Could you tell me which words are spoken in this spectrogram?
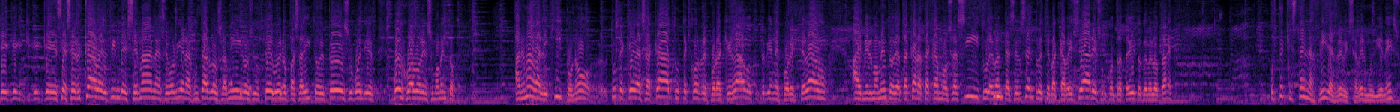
Eh, que, se acercaba el fin de semana, se volvían a juntar los amigos y usted, bueno, pasadito de peso, buen, buen jugador en su momento. Armaba el equipo, ¿no? Tú te quedas acá, tú te corres por aquel lado, tú te vienes por este lado. Ah, en el momento de atacar, atacamos así, tú levantas el centro, este va a cabecear, es un contratadito que me lo trae. Usted que está en las villas debe saber muy bien eso.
